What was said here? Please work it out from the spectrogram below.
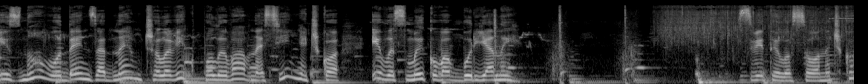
І знову день за днем чоловік поливав насіннячко і висмикував бур'яни. Світило сонечко.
